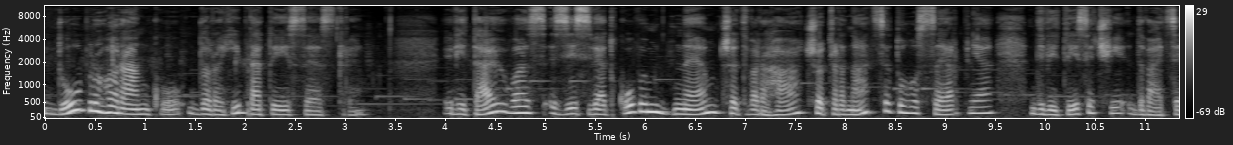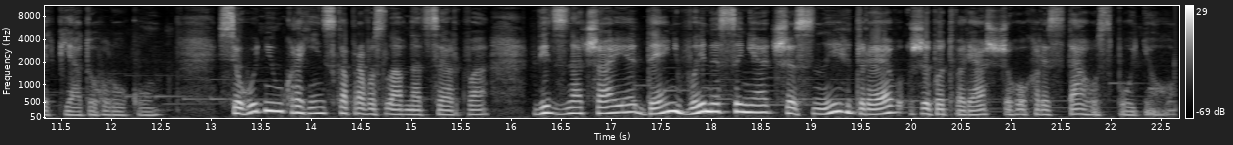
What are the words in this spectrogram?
Доброго ранку, дорогі брати і сестри. Вітаю вас зі святковим днем четверга 14 серпня 2025 року. Сьогодні Українська православна церква відзначає День винесення чесних дерев животворящого Христа Господнього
